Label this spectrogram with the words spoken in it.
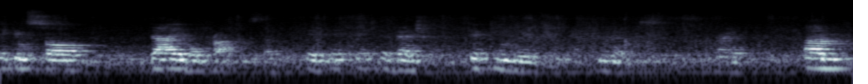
it can solve valuable problems, like it, it, it eventually, 15 years from now, who knows, right? Um,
